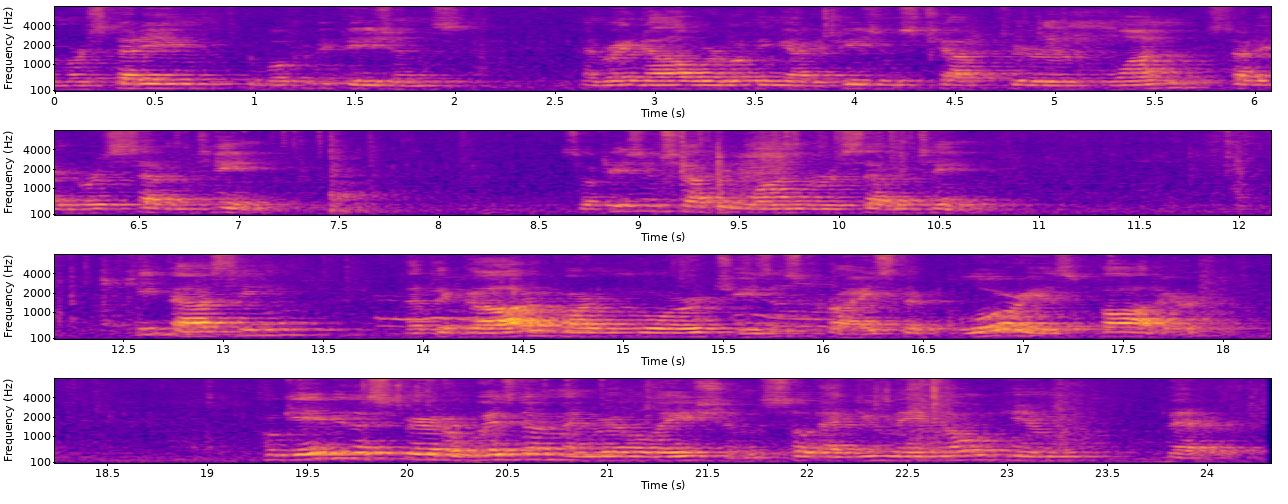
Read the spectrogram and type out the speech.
and we're studying the book of Ephesians. And right now we're looking at Ephesians chapter 1, starting verse 17. So Ephesians chapter 1, verse 17. Keep asking that the God of our Lord Jesus Christ, the glorious Father, who gave you the spirit of wisdom and revelation so that you may know him better.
